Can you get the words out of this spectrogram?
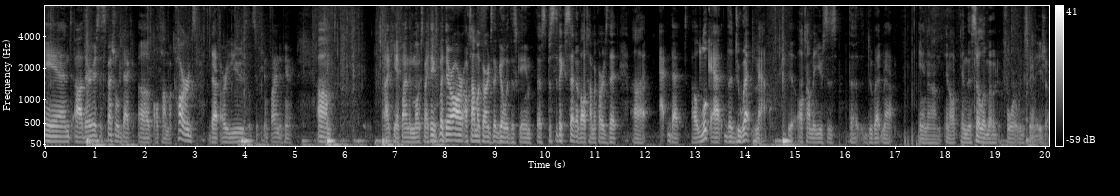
And uh, there is a special deck of Automa cards that are used. Let's see if we can find them here. Um, I can't find them amongst my things, but there are Automa cards that go with this game. A specific set of Automa cards that uh, that uh, look at the duet map. The uses the duet map in um, in, in the solo mode for Wingspan Asia.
